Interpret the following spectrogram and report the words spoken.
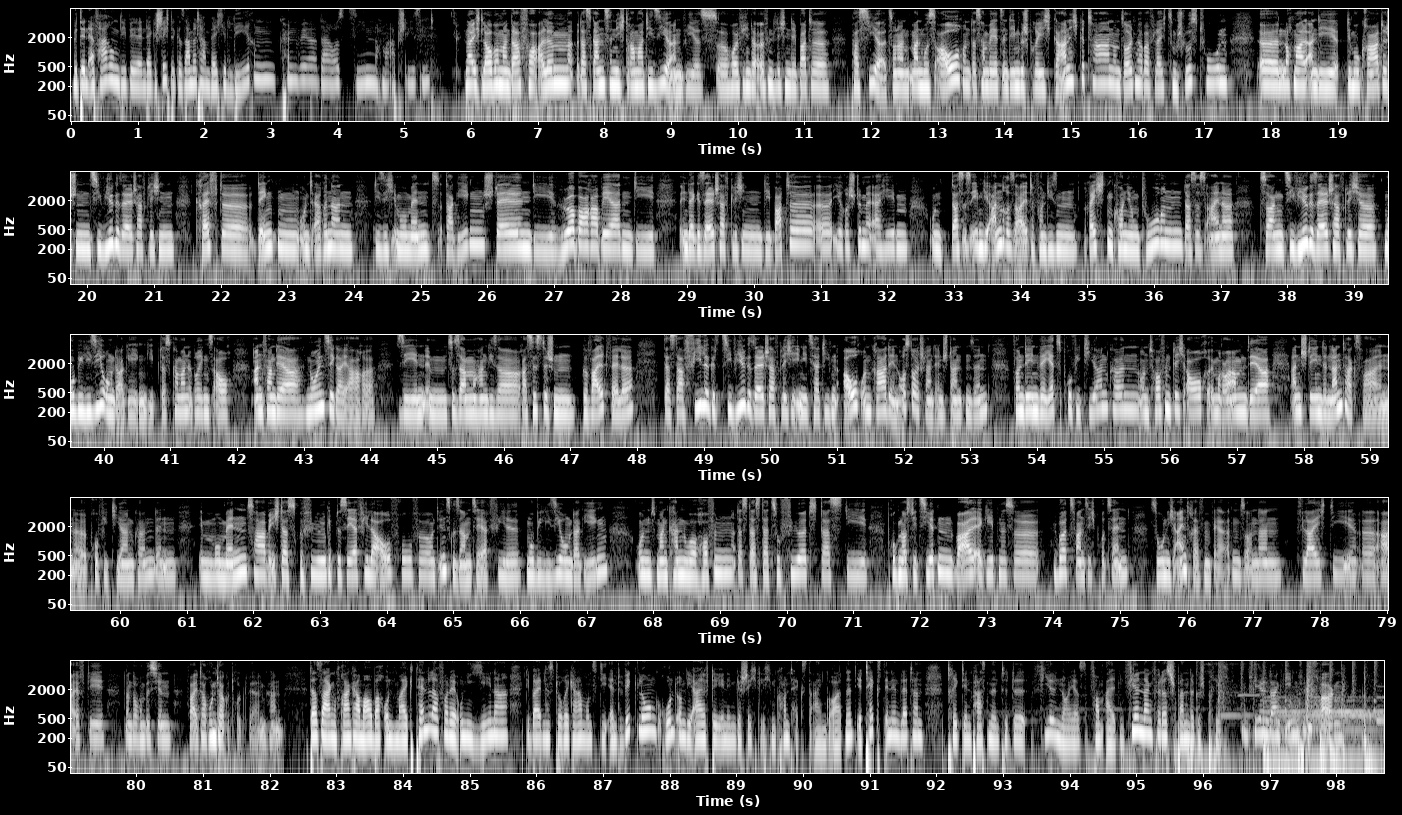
Mit den Erfahrungen, die wir in der Geschichte gesammelt haben, welche Lehren können wir daraus ziehen? Nochmal abschließend. Na, ich glaube, man darf vor allem das Ganze nicht dramatisieren, wie es äh, häufig in der öffentlichen Debatte passiert, sondern man muss auch, und das haben wir jetzt in dem Gespräch gar nicht getan und sollten wir aber vielleicht zum Schluss tun, äh, nochmal an die demokratischen, zivilgesellschaftlichen Kräfte denken und erinnern, die sich im Moment dagegen stellen, die hörbarer werden, die in der gesellschaftlichen Debatte äh, ihre Stimme erheben. Und das ist eben die andere Seite von diesen rechten Konjunkturen, dass es eine sozusagen zivilgesellschaftliche Mobilisierung dagegen gibt. Das kann man übrigens auch Anfang der 90er Jahre sehen im Zusammenhang dieser rassistischen Gewaltwelle, dass da viele zivilgesellschaftliche Initiativen auch und gerade in Ostdeutschland entstanden sind, von denen wir jetzt profitieren können und hoffentlich auch im Rahmen der anstehenden Landtagswahlen äh, profitieren können. Denn im Moment habe ich das Gefühl, gibt es sehr viele Aufrufe und insgesamt sehr viel Mobilisierung dagegen. Und man kann nur hoffen, dass das dazu führt, dass die prognostizierten Wahlergebnisse über 20 Prozent so nicht eintreffen werden, sondern vielleicht die äh, AfD dann doch ein bisschen weiter runtergedrückt werden kann. Das sagen Franka Maubach und Mike Tendler von der Uni Jena. Die beiden Historiker haben uns die Entwicklung rund um die AfD in den geschichtlichen Kontext eingeordnet. Ihr Text in den Blättern trägt den passenden Titel Viel Neues vom Alten. Vielen Dank für das spannende Gespräch. Und vielen Dank Ihnen für die Fragen.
